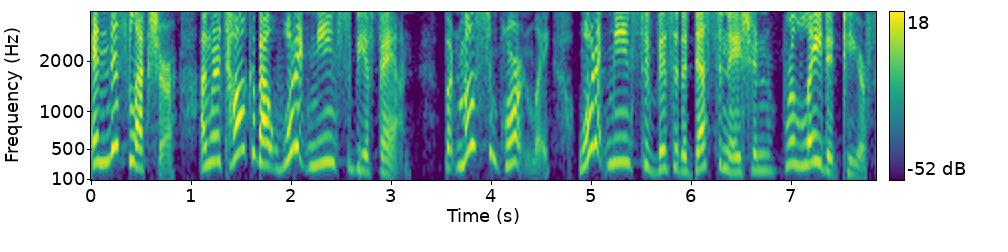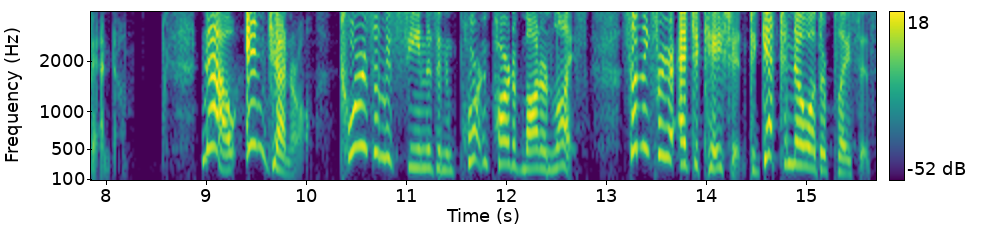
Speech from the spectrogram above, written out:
In this lecture, I'm going to talk about what it means to be a fan, but most importantly, what it means to visit a destination related to your fandom. Now, in general, tourism is seen as an important part of modern life, something for your education, to get to know other places,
